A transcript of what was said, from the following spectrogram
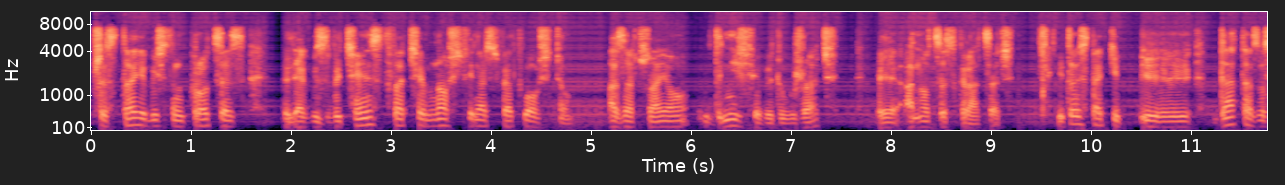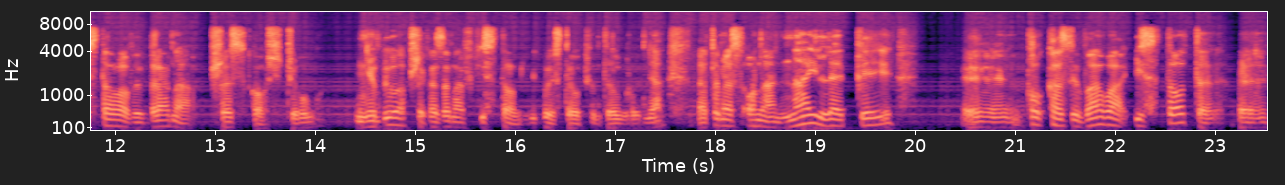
przestaje być ten proces jakby zwycięstwa ciemności nad światłością, a zaczynają dni się wydłużać, e, a noce skracać. I to jest taki, data została wybrana przez Kościół, nie była przekazana w historii 25 grudnia, natomiast ona najlepiej e, pokazywała istotę e,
